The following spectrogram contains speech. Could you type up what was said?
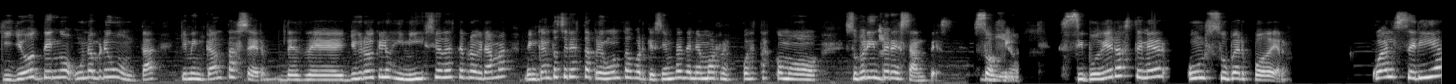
que yo tengo una pregunta que me encanta hacer desde, yo creo que los inicios de este programa, me encanta hacer esta pregunta porque siempre tenemos respuestas como súper interesantes. Sofi, si pudieras tener un superpoder, ¿cuál sería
